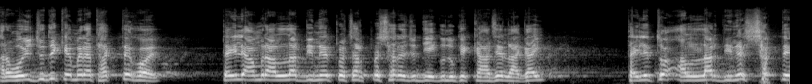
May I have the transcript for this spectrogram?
আর ওই যদি ক্যামেরা থাকতে হয় তাইলে আমরা আল্লাহর দিনের প্রচার প্রসারে যদি এগুলোকে কাজে লাগাই, তাইলে তো আল্লাহর দিনের সাথে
